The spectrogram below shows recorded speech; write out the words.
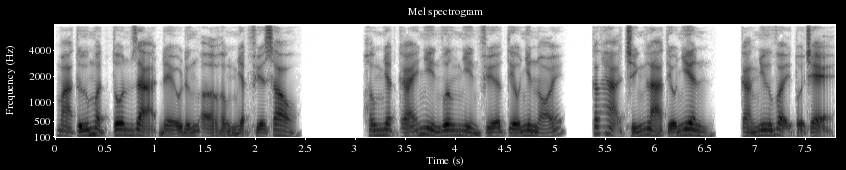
mà tứ mật tôn giả đều đứng ở Hồng Nhật phía sau. Hồng Nhật cái nhìn vương nhìn phía Tiếu Nhiên nói, các hạ chính là Tiếu Nhiên, càng như vậy tuổi trẻ.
